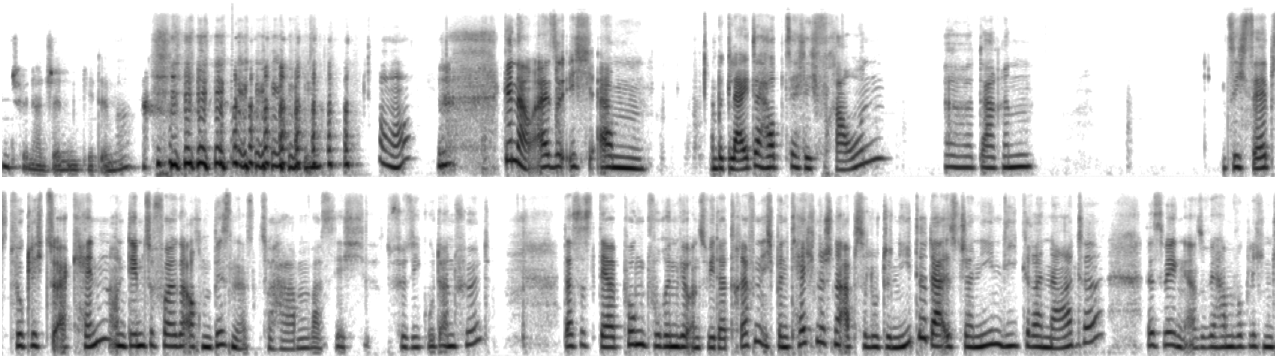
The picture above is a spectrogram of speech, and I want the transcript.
Ein schöner Gin geht immer. oh. Genau, also ich ähm, begleite hauptsächlich Frauen äh, darin, sich selbst wirklich zu erkennen und demzufolge auch ein Business zu haben, was sich für sie gut anfühlt. Das ist der Punkt, worin wir uns wieder treffen. Ich bin technisch eine absolute Niete. Da ist Janine die Granate. Deswegen, also wir haben wirklich ein,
